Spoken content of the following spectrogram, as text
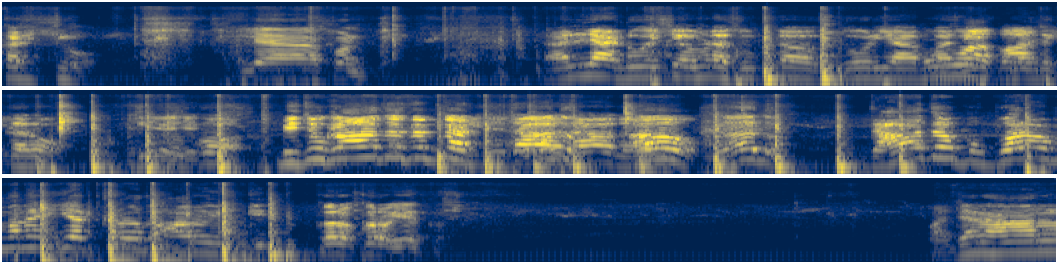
કરશું એટલે આ પણ અલ્યા ડોશી હમણાં છૂટા દોડિયા હોવા બંધ પાડી. કરો બીજું બીજું. બીજું ગાવ તો બીજું જાઓ. હઉ. દાદુ જાવા દો બરો મને યાદ કરો તો હારું એમ કરો કરો યાદ કરો ભજન હારો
